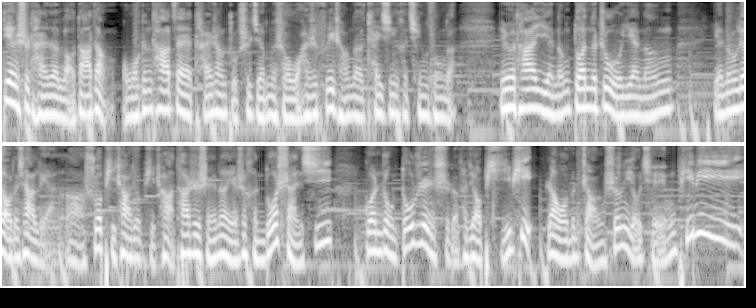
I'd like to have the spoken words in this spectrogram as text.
电视台的老搭档。我跟他在台上主持节目的时候，我还是非常的开心和轻松的，因为他也能端得住，也能也能撂得下脸啊，说劈叉就劈叉。他是谁呢？也是很多陕西观众都认识的，他叫皮皮。让我们掌声有请皮皮。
